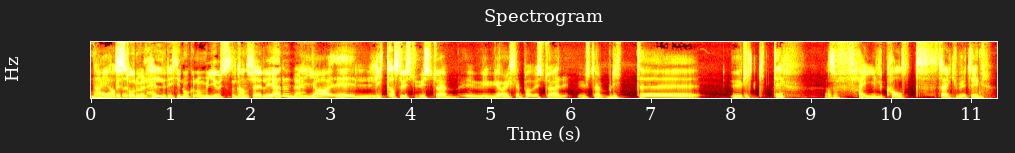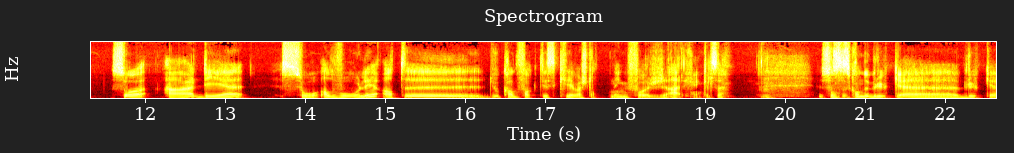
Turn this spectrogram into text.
Nei, altså, det står vel heller ikke noe om jussen, kanskje? Eller gjør det det? Ja, eh, litt. Altså, hvis, hvis du er, vi har eksempel på at hvis du er, hvis du er blitt uh, uriktig, altså feil kalt streikebryter, så er det så alvorlig at uh, du kan faktisk kreve erstatning for ærekrenkelse. Sånn sett kan du bruke, bruke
